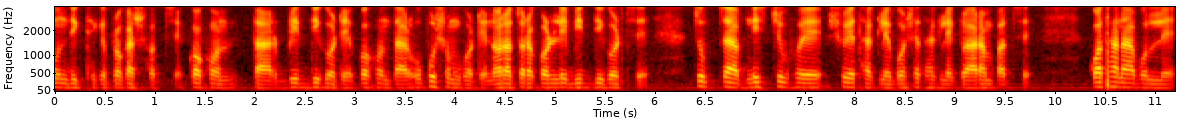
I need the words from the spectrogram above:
কোন দিক থেকে প্রকাশ হচ্ছে? কখন তার বৃদ্ধি ঘটে? কখন তার উপশম ঘটে? নড়াচড়া করলে বৃদ্ধি ঘটছে। চুপচাপ, নিশ্চুপ হয়ে শুয়ে থাকলে, বসে থাকলে একটু আরাম পাচ্ছে। কথা না বললে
